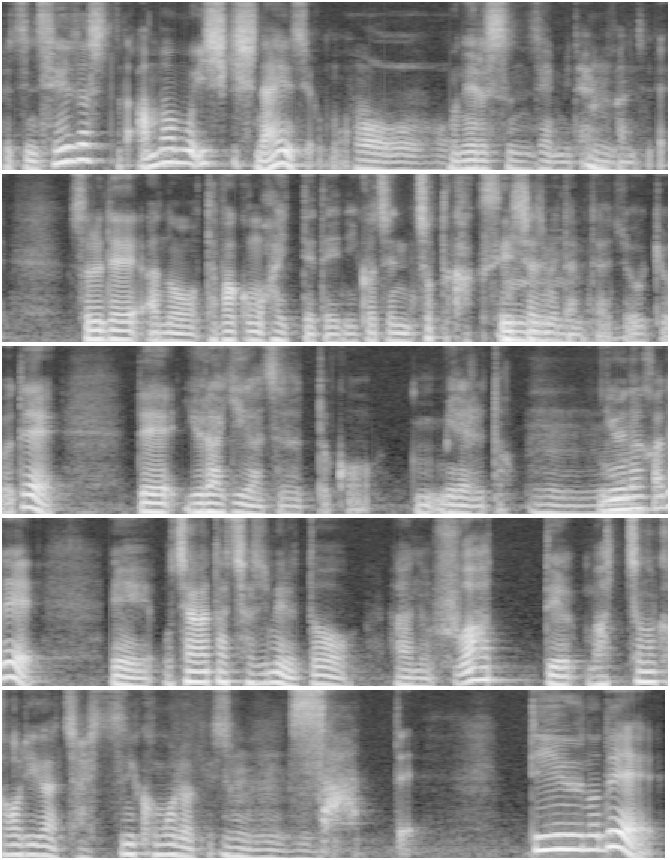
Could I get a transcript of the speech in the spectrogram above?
別に正座してたらあんまもう意識しないんですよ。もう寝る寸前みたいな感じで、それであのタバコも入っててニコチンちょっと覚醒し始めたみたいな状況で、で揺らぎがずっとこう見れると。いう中で、えーお茶が立ち始めるとあのふわって抹茶の香りが茶室にこもるわけですよ、さーって。っていうので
